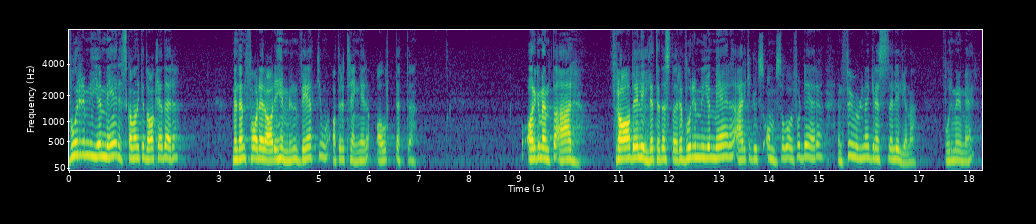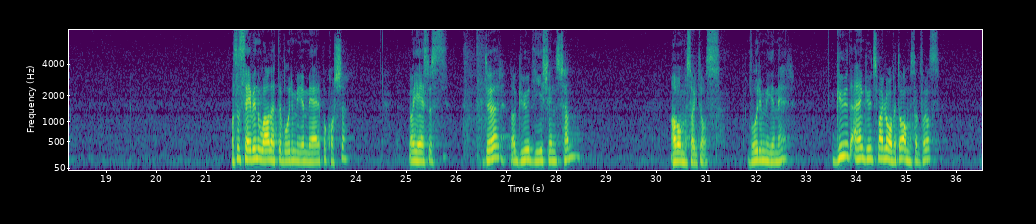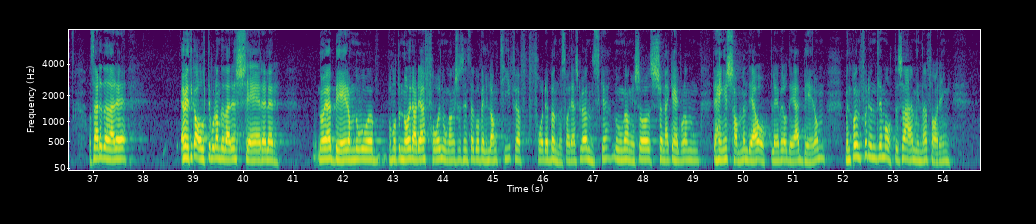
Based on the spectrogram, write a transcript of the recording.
hvor mye mer skal han ikke da kle dere? Men den far dere har i himmelen, vet jo at dere trenger alt dette. Argumentet er fra det lille til det større. Hvor mye mer er ikke Guds omsorg overfor dere enn fuglene, gresset, liljene? Hvor mye mer? Og så ser vi noe av dette hvor mye mer på korset. Når Jesus dør, når Gud gir sin sønn av omsorg til oss. Hvor mye mer? Gud er en Gud som har lovet å ha omsorg for oss. Og så er det det derre Jeg vet ikke alltid hvordan det der skjer, eller når jeg ber om noe på en måte Når er det jeg får? Noen ganger så syns jeg det går veldig lang tid før jeg får det bønnesvaret jeg skulle ønske. Noen ganger så skjønner jeg ikke helt hvordan det henger sammen, det jeg opplever, og det jeg ber om. Men på en forunderlig måte så er min erfaring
